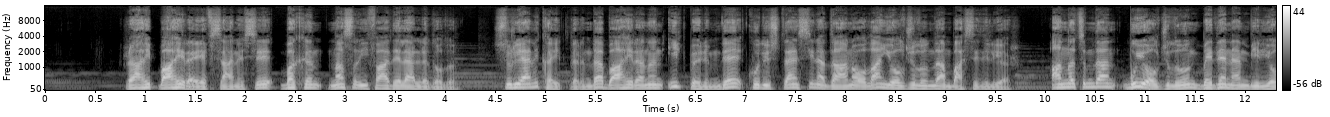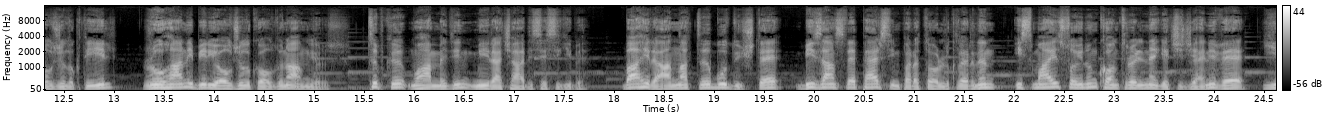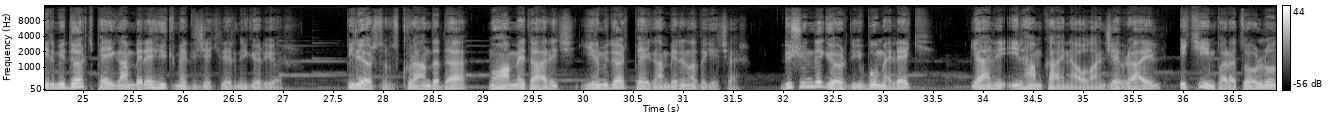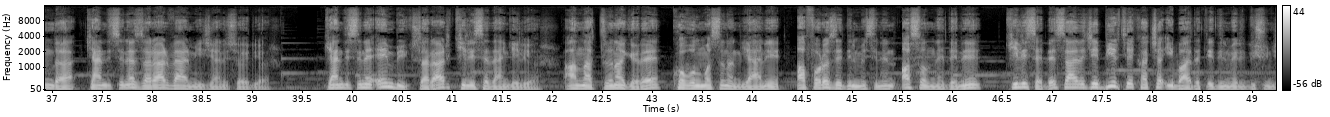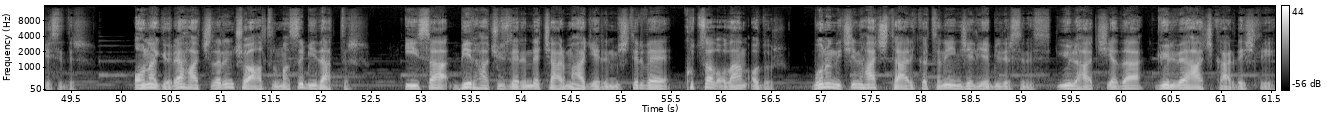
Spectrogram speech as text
Rahip Bahira efsanesi bakın nasıl ifadelerle dolu. Süryani kayıtlarında Bahira'nın ilk bölümde Kudüs'ten Sina Dağı'na olan yolculuğundan bahsediliyor. Anlatımdan bu yolculuğun bedenen bir yolculuk değil, ruhani bir yolculuk olduğunu anlıyoruz. Tıpkı Muhammed'in Miraç hadisesi gibi. Bahira anlattığı bu düşte Bizans ve Pers imparatorluklarının İsmail soyunun kontrolüne geçeceğini ve 24 peygambere hükmedeceklerini görüyor. Biliyorsunuz Kur'an'da da Muhammed hariç 24 peygamberin adı geçer. Düşünde gördüğü bu melek, yani ilham kaynağı olan Cebrail, iki imparatorluğun da kendisine zarar vermeyeceğini söylüyor. Kendisine en büyük zarar kiliseden geliyor. Anlattığına göre kovulmasının yani aforoz edilmesinin asıl nedeni kilisede sadece bir tek haça ibadet edilmeli düşüncesidir. Ona göre haçların çoğaltılması bidattır. İsa bir haç üzerinde çarmıha gerilmiştir ve kutsal olan odur. Bunun için haç tarikatını inceleyebilirsiniz. Gül haç ya da Gül ve Haç kardeşliği.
